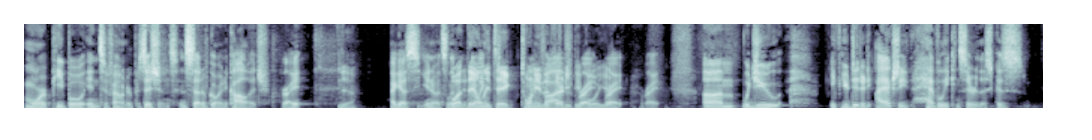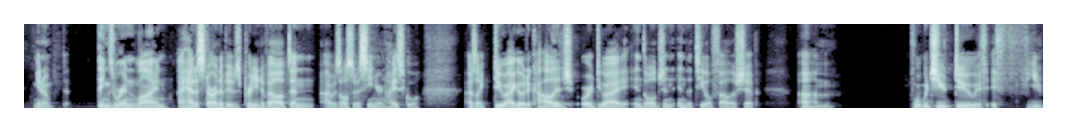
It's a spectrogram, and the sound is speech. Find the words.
more people into founder positions instead of going to college, right? yeah. I guess you know it's limited. But they to, like, only take twenty to thirty people right, a year. Right, right. Um, would you, if you did it, I actually heavily consider this because, you know, things were in line. I had a startup, it was pretty developed, and I was also a senior in high school. I was like, do I go to college or do I indulge in, in the Thiel Fellowship? Um, what would you do if, if you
